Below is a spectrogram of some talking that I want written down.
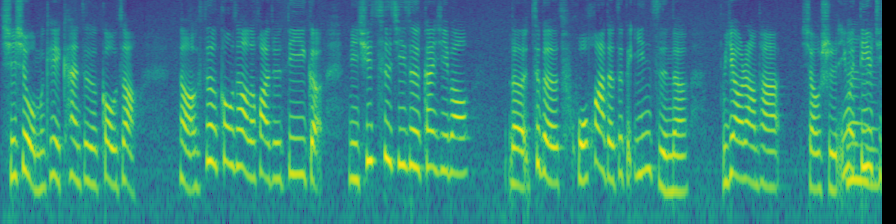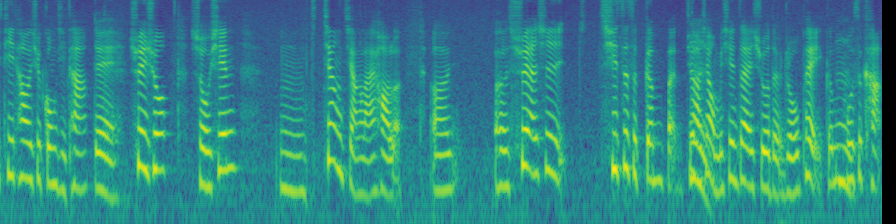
其实我们可以看这个构造。好，这个构造的话，就是第一个，你去刺激这个干细胞的这个活化的这个因子呢，不要让它消失，因为 DHT 它会去攻击它。对，所以说，首先，嗯，这样讲来好了，呃，呃，虽然是，其实这是根本，就好像我们现在说的柔配跟波斯卡，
